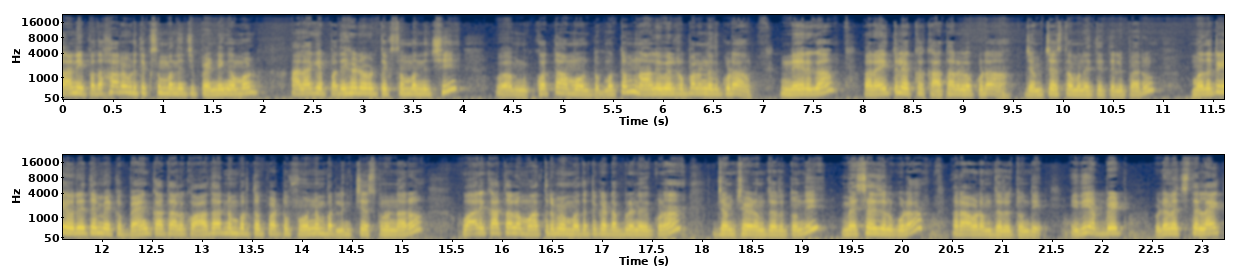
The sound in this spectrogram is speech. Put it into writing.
కానీ పదహారు విడతకు సంబంధించి పెండింగ్ అమౌంట్ అలాగే పదిహేడవ విడతకు సంబంధించి కొత్త అమౌంట్. మొత్తం నాలుగు వేల రూపాయలు అనేది కూడా నేరుగా రైతుల యొక్క ఖాతాలలో కూడా జమ చేస్తామని అయితే తెలిపారు. మొదటగా ఎవరైతే మీ యొక్క బ్యాంక్ ఖాతాలకు ఆధార్ నెంబర్తో పాటు ఫోన్ నెంబర్ లింక్ చేసుకుని ఉన్నారో వారి ఖాతాలో మాత్రమే మొదటగా డబ్బులు అనేది కూడా జమ చేయడం జరుగుతుంది. మెసేజ్లు కూడా రావడం జరుగుతుంది. ఇది అప్డేట్. వీడియో నచ్చితే లైక్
